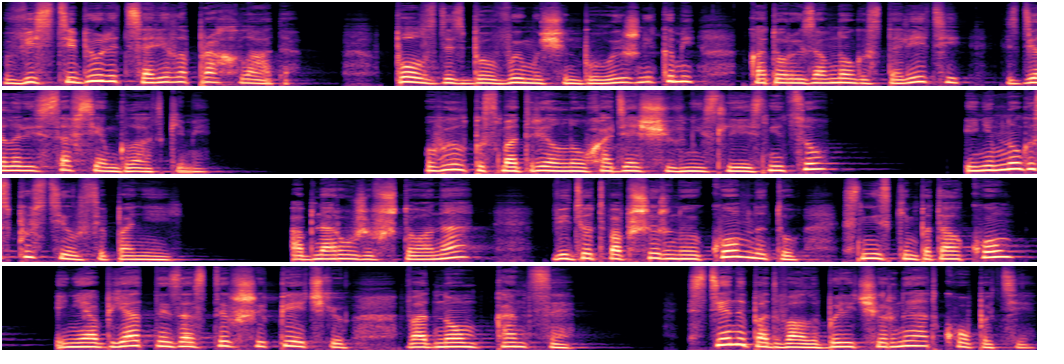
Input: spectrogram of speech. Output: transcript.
В вестибюле царила прохлада. Пол здесь был вымощен булыжниками, которые за много столетий сделались совсем гладкими. Уилл посмотрел на уходящую вниз лестницу и немного спустился по ней, обнаружив, что она ведет в обширную комнату с низким потолком и необъятной застывшей печью в одном конце. Стены подвала были черны от копоти,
